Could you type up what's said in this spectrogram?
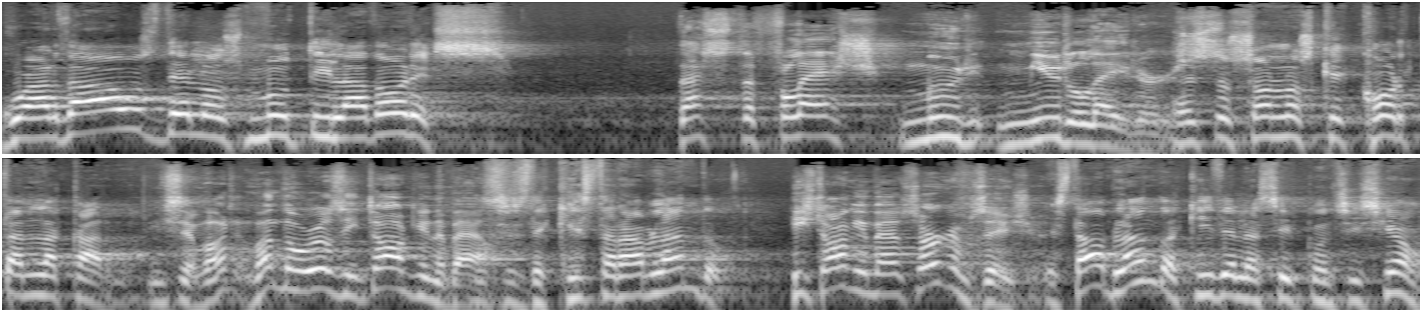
guardaos de los mutiladores. That's the flesh mut- mutilators. Estos son los que cortan la carne. You say, what, what in the world is he talking about? Entonces, ¿de qué estará hablando? He's talking about circumcision. Está hablando aquí de la circuncisión,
